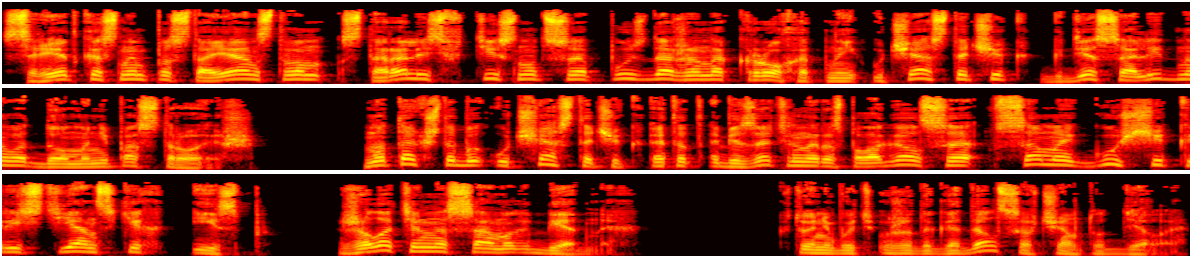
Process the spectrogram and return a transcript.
С редкостным постоянством старались втиснуться пусть даже на крохотный участочек, где солидного дома не построишь. но так, чтобы участочек этот обязательно располагался в самой гуще крестьянских исп, желательно самых бедных. Кто-нибудь уже догадался, в чем тут дело?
